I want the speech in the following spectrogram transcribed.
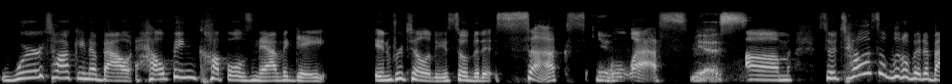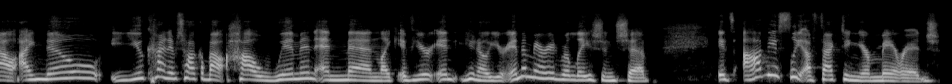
We're talking about helping couples navigate infertility so that it sucks Yeah. less. Yes. Um, so tell us a little bit about I know you kind of talk about how women and men, like if you're in, you know, you're in a married relationship, it's obviously affecting your marriage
